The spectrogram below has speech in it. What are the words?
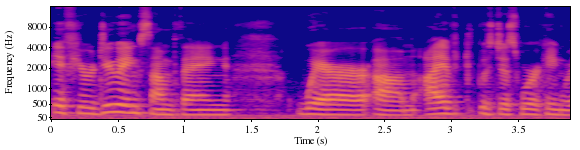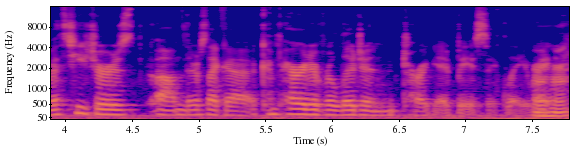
if you're doing something where um, I was just working with teachers, um, there's like a comparative religion target, basically, right?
